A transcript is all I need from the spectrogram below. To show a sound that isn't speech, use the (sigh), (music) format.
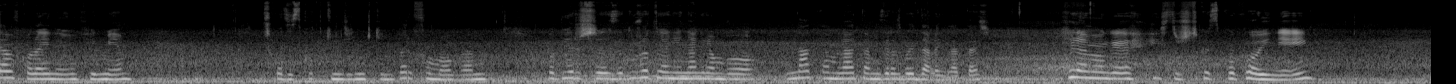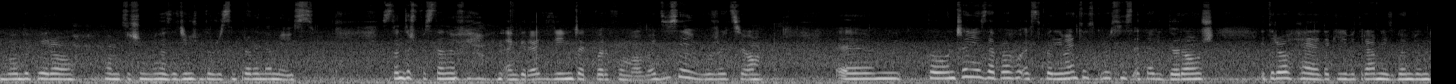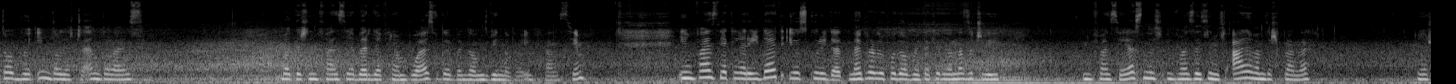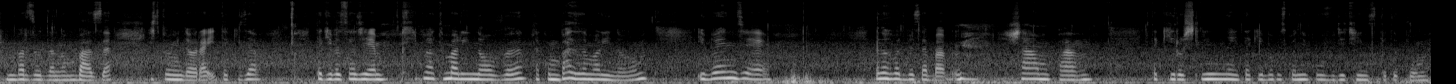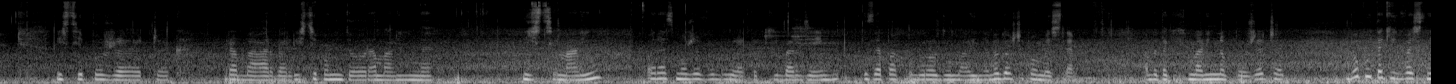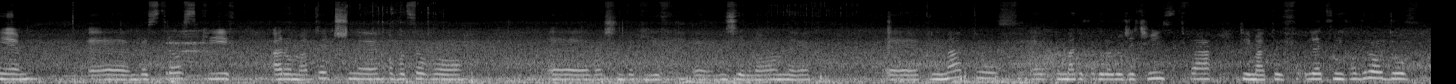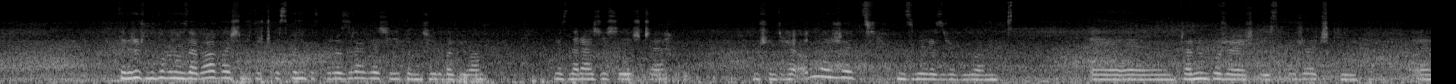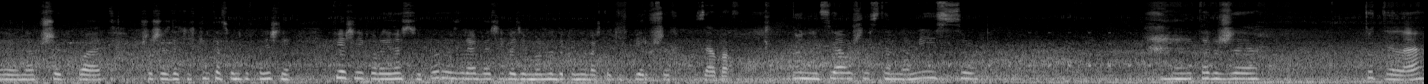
Witam w kolejnym filmie. Przychodzę z krótkim dzienniczkiem perfumowym. Po pierwsze, za dużo to ja nie nagram, bo latam, latam i zaraz będę dalej latać. Chwilę mogę iść troszeczkę spokojniej, bo dopiero mam coś mówione za 9 minut, już jestem prawie na miejscu. Stąd też postanowiłam (laughs) nagrać dzienniczek perfumowy. Dzisiaj w użyciu połączenie zapachu eksperymentu z Crucis Etali d'Orange i trochę takiej wytrawnej z głębią toby Indolence czy Indolence. Była też infancja Berda Framboise, w ogóle będą dwie nowe infancje. Infancja Claridad i Oscuridad. Najprawdopodobniej takie będą nazwy, czyli infancja jasność, infancja ciemność, ale mam też w planach, ponieważ mam bardzo udaną bazę z pomidora i taki, za, taki w zasadzie klimat malinowy, taką bazę malinową i będzie, będą chyba dwie zabawy. Szampan, taki roślinny i taki wokół składników dzieciństwa typu liście porzeczek, rabarbar, liście pomidora, maliny, liście malin oraz może w ogóle taki bardziej zapach ogrodu malinowego, jeszcze pomyślę, albo takich malino-porzeczek, wokół takich właśnie e, beztroskich, aromatycznych, owocowo e, właśnie takich e, zielonych klimatów, e, klimatów ogrodu dzieciństwa, klimatów letnich ogrodów. Także już niedługo będą zabawy, jeszcze troszeczkę z koników porozrabiać i pewnie się bawiłam. Więc na razie się jeszcze muszę trochę odleżeć, więc wiele zrobiłam e, z porzeczki e, na przykład. Przecież takich kilka składników koniecznie w pierwszej kolejności porozrabiać i będzie można dokonywać takich pierwszych zabaw. No nic, ja już jestem na miejscu. E, Także to tyle,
